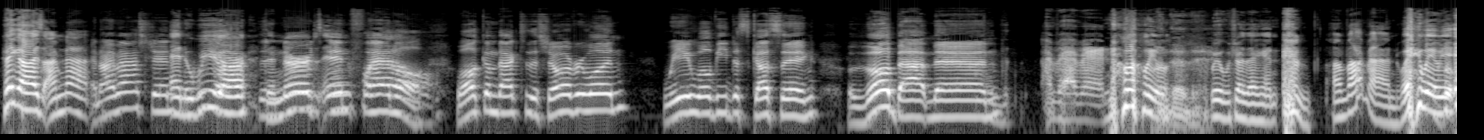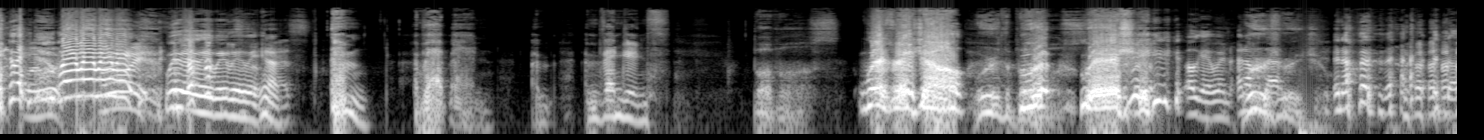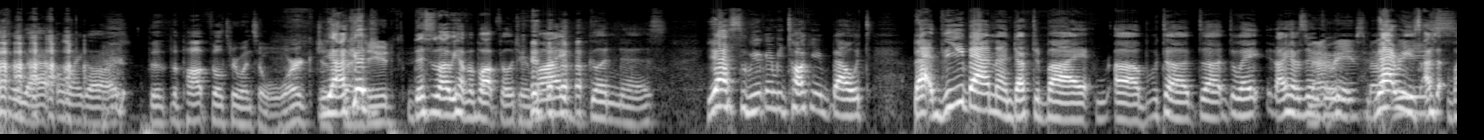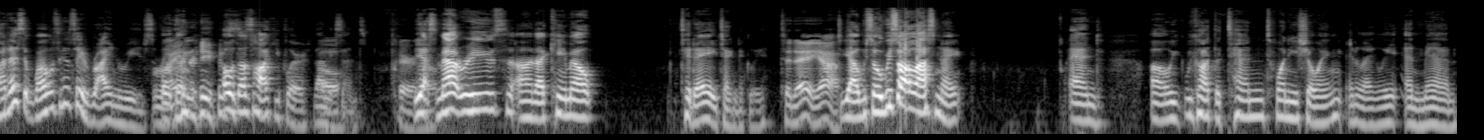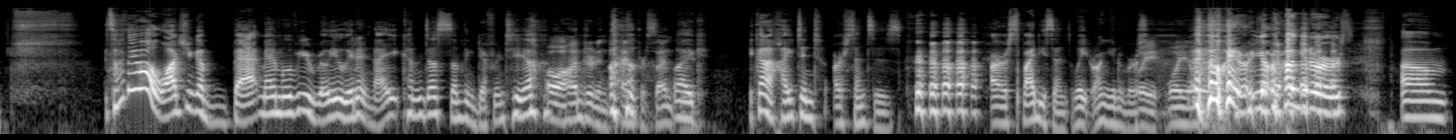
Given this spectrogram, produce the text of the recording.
Hey guys, I'm Nat. And I'm Ashton. And we are the Nerds in Flannel. Welcome back to the show, everyone. We will be discussing The Batman. I'm Batman. wait, wait, we'll try that again. I'm Batman. Wait, wait, wait, wait, wait, wait, wait. wait, wait, wait, wait, wait, wait, wait, wait. Hang on. Yes. I'm Batman. I'm, I'm vengeance. Bubbles. Where's Rachel? Where are the Where, where is she? Okay, wait, enough of that. Rachel? Enough of that. Enough of that. Oh my gosh. The, the pop filter went to work just yeah, I then, could. dude. This is why we have a pop filter. My goodness. Yes, we're going to be talking about Bat- the Batman, directed by uh the the, the wait I have his name Matt right. Reeves, Matt Matt Reeves. I Reeves. was, why did I say? Why was I going to say Ryan Reeves? Oh, Ryan that- Reeves. Oh, that's a hockey player. That makes Oh. sense. Fair Yes, enough. Matt Reeves. Uh, that came out today, technically. Today, yeah. Yeah, we, so we saw it last night, and uh, we we caught the 10-20 showing in Langley, and man, something about watching a Batman movie really late at night kind of does something different to you. Oh, 110%. like it kind of heightened our senses, our Spidey sense. Wait, wrong universe. wait, wait, wait. Wait, yeah, wrong universe. Um,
